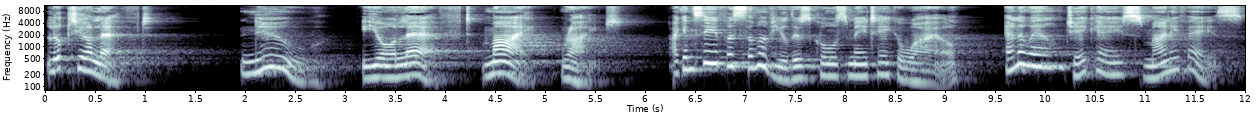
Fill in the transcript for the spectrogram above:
Look to your left. No, your left, my right. I can see for some of you this course may take a while. LOL, JK, smiley face.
